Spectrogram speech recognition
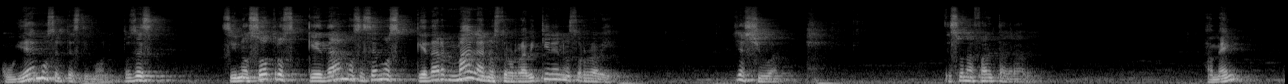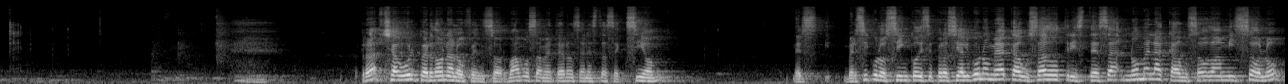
Cuidemos el testimonio. Entonces, si nosotros quedamos, hacemos quedar mal a nuestro rabí, ¿quién es nuestro rabí? Yeshua. Es una falta grave. Amén. Rab Shaul perdona al ofensor. Vamos a meternos en esta sección. Versículo 5 dice, pero si alguno me ha causado tristeza, no me la ha causado a mí solo,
